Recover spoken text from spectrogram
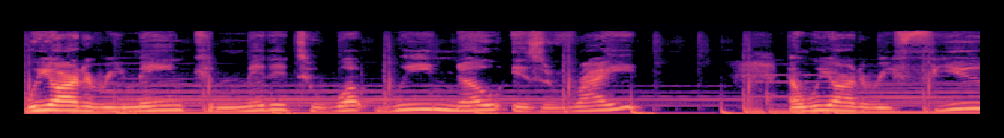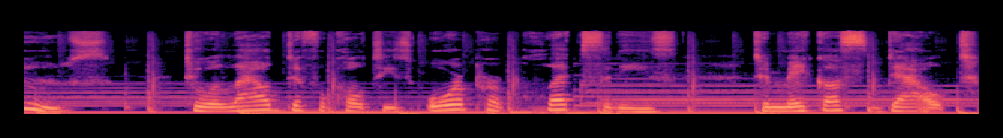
We are to remain committed to what we know is right and we are to refuse to allow difficulties or perplexities to make us doubt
